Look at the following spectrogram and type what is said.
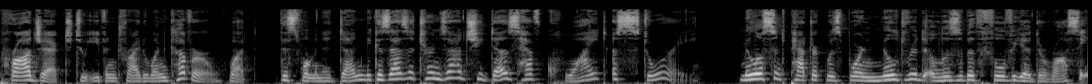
project to even try to uncover what this woman had done, because as it turns out, she does have quite a story. Millicent Patrick was born Mildred Elizabeth Fulvia de Rossi.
